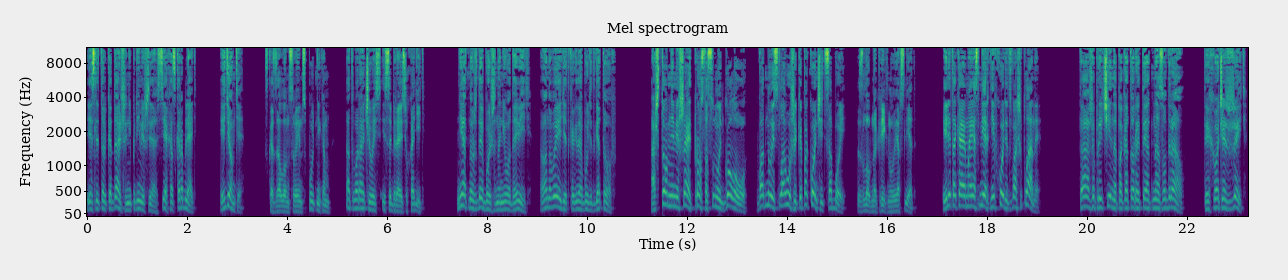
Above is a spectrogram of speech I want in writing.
если только дальше не примешься всех оскорблять. Идемте, сказал он своим спутникам, отворачиваясь и собираясь уходить. Нет нужды больше на него давить. Он выйдет, когда будет готов. «А что мне мешает просто сунуть голову в одну из ловушек и покончить с собой?» — злобно крикнул я вслед. «Или такая моя смерть не входит в ваши планы?» «Та же причина, по которой ты от нас удрал. Ты хочешь жить?»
